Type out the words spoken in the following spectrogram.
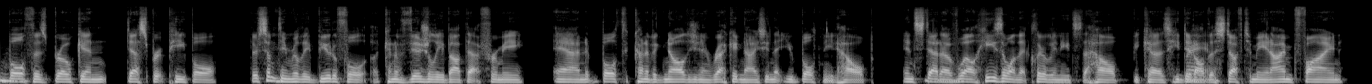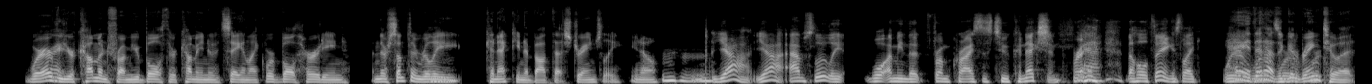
Mhm. both as broken, desperate people. There's something really beautiful, uh, kind of visually about that for me. And both kind of acknowledging and recognizing that you both need help instead of, Mhm. well, he's the one that clearly needs the help because he did all this stuff to me and I'm fine. Wherever Right. you're coming from, you both are coming and saying, like, we're both hurting. And there's something really Mm-hmm. Connecting about that strangely, you know? Mhm. Yeah, yeah, absolutely. Well, I mean, the from crisis to connection, right? The whole thing is like, we're, hey, that we're- has a we're- good ring to it.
